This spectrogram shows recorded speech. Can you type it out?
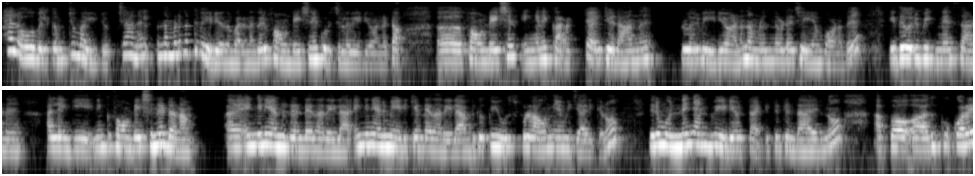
Hello welcome to my YouTube channel ഇപ്പം നമ്മുടെ ഇന്നത്തെ വീഡിയോ എന്ന് പറയുന്നത് ഒരു ഫൗണ്ടേഷനെ കുറിച്ചുള്ള വീഡിയോ ആണ് കേട്ടോ ഫൗണ്ടേഷൻ എങ്ങനെ കറക്റ്റായിട്ട് ഇടാമെന്ന് ഉള്ളൊരു വീഡിയോ ആണ് നമ്മൾ ഇന്നിവിടെ ചെയ്യാൻ പോണത്. ഇത് ഒരു ബിഗ്നസ് ആണ്. അല്ലെങ്കിൽ നിങ്ങൾക്ക് ഫൗണ്ടേഷൻ ഇടണം. എങ്ങനെയാണ് ഇടേണ്ടതെന്ന് അറിയില്ല. എങ്ങനെയാണ് മേടിക്കേണ്ടതെന്ന് അറിയില്ല. അവർക്കൊക്കെ യൂസ്ഫുൾ ആവും എന്ന് ഞാൻ വിചാരിക്കണു ഇതിന് മുന്നേ ഞാൻ വീഡിയോ ഇട്ടിട്ടുണ്ടായിരുന്നു. അപ്പോൾ അത് കുറേ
